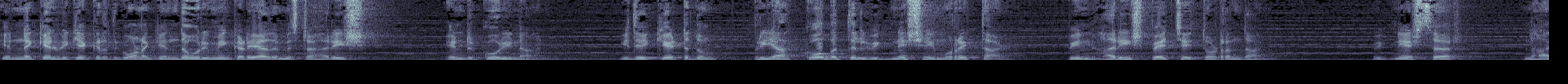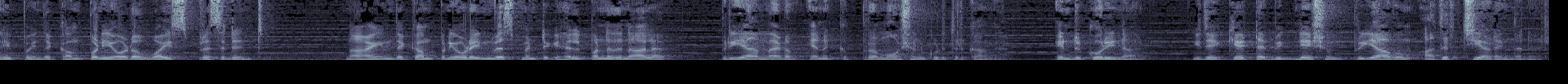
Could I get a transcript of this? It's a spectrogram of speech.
என்ன கேள்வி கேட்கறதுக்கு உனக்கு எந்த உரிமையும் கிடையாது மிஸ்டர் ஹரீஷ் என்று கூறினான். இதை கேட்டதும் பிரியா கோபத்தில் விக்னேஷை முறைத்தாள். பின் ஹரீஷ் பேச்சை தொடர்ந்தான். விக்னேஷ் சார் நான் இப்போ இந்த கம்பெனியோட வைஸ் பிரசிடென்ட் நான் இந்த கம்பெனியோட இன்வெஸ்ட்மெண்ட்டுக்கு ஹெல்ப் பண்ணதுனால பிரியா மேடம் எனக்கு ப்ரமோஷன் கொடுத்துருக்காங்க என்று கூறினார் இதை கேட்ட விக்னேஷும் பிரியாவும் அதிர்ச்சி அடைந்தனர்.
